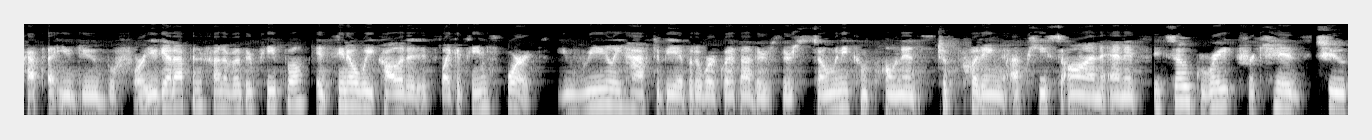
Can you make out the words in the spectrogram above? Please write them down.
prep that you do before you get up in front of other people. It's, you know, we call it, it's like a team sport you really have to be able to work with others. There's so many components to putting a piece on and it's, it's so great for kids to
